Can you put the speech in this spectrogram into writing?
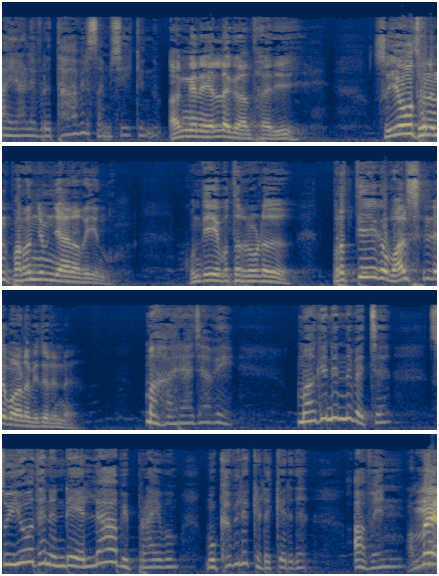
അയാളെ വൃഥാവിൽ സംശയിക്കുന്നു. അങ്ങനെയല്ല ഗാന്ധാരി. സുയോധനൻ പറഞ്ഞും ഞാൻ അറിയുന്നു കുന്തിയപുത്രരോട് പ്രത്യേക വാത്സല്യമാണ് വിതുരന്. മഹാരാജാവേ മകനെന്ന് വെച്ച് സുയോധനന്റെ എല്ലാ അഭിപ്രായവും മുഖവിലക്കെടുക്കരുത് അവൻ അമ്മേ!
